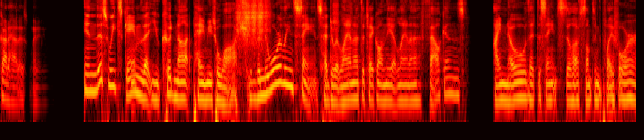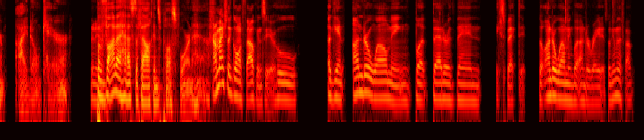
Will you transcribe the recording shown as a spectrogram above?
got to have this win anyway. In this week's game that you could not pay me to watch, the New Orleans Saints head to Atlanta to take on the Atlanta Falcons. I know that the Saints still have something to play for. I don't care. Anyway, Bovada has the Falcons plus four and a half. I'm actually going Falcons here, who again underwhelming but better than expected. So underwhelming but underrated. So give me the Falcons.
